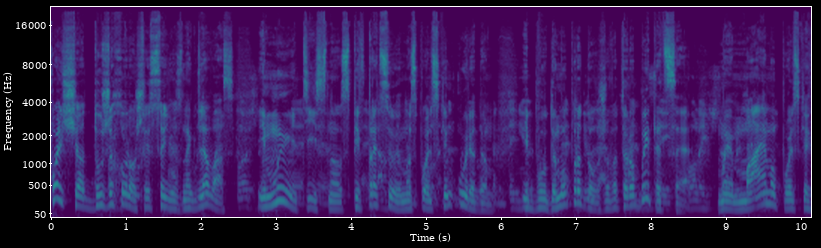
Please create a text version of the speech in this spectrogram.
Польща дуже хороший союзник для вас, і ми тісно співпрацюємо з польським урядом і будемо продовжувати робити це. Ми маємо польських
